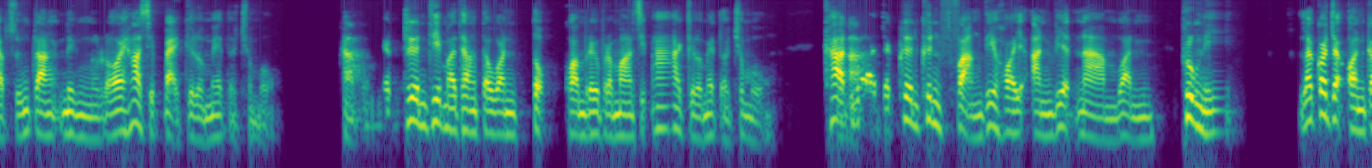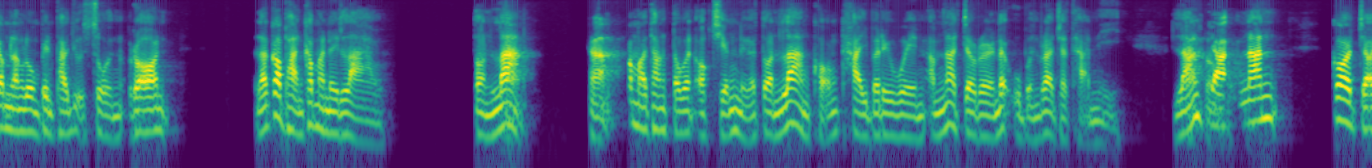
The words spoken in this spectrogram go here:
กับศูนย์กลาง 158 กิโลเมตรต่อชั่วโมง ครับผมจะเคลื่อนที่มาทางตะวันตกความเร็วประมาณ 15 กิโลเมตรต่อชั่วโมง คาดว่าจะเคลื่อนขึ้นฝั่งที่ฮอยอันเวียดนามวันพรุ่งนี้ แล้วก็จะอ่อนกำลังลงเป็นพายุโซนร้อน แล้วก็ผ่านเข้ามาในลาว ตอนล่างครับเข้ามาทางตะวันออกเฉียงเหนือตอนล่างของไทยบริเวณอำนาจเจริญและอุบลราชธานี หลังจากนั้นก็จะ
